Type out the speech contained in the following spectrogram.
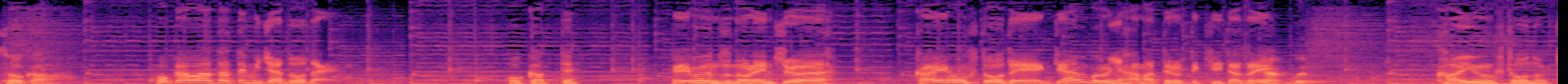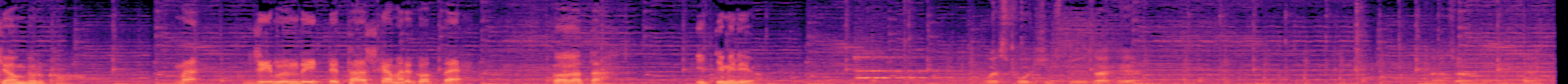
そうか他は当たってみちゃどうだい？他って？ヘブンズの連中は海運不当でギャンブルにはまってるって聞いたぜ海運不当のギャンブルかま自分で言って確かめるこった分かった行ってみるよ Where's Fortune Spear? Is that here? No, it's over here. Okay.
